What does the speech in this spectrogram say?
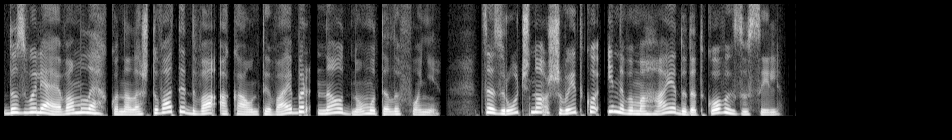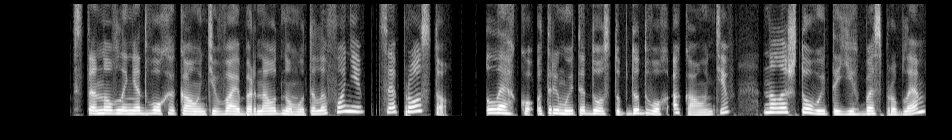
дозволяє вам легко налаштувати два аккаунти Viber на одному телефоні. Це зручно, швидко і не вимагає додаткових зусиль. Встановлення двох аккаунтів Viber на одному телефоні це просто. Легко отримуйте доступ до двох аккаунтів, налаштовуйте їх без проблем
